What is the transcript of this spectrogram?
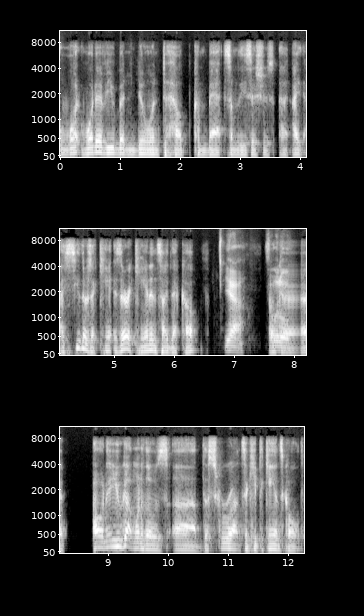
What what have you been doing to help combat some of these issues? I, I, I see there's a can. Is there a can inside that cup? yeah, it's a little Oh, you got one of those uh the screw on to keep the cans cold.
